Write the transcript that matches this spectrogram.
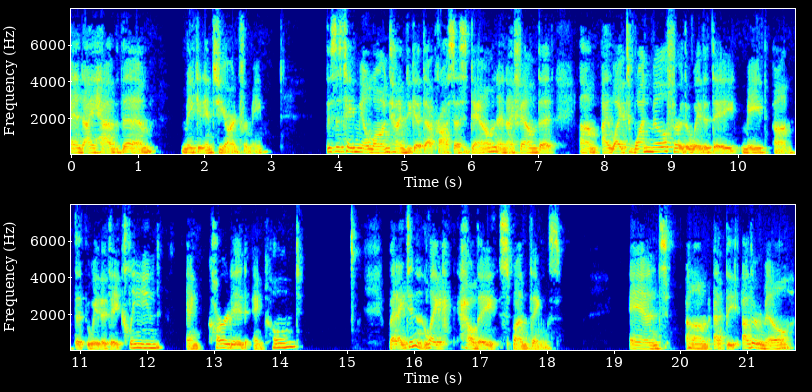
and I have them make it into yarn for me. This has taken me a long time to get that process down, and I found that um, I liked one mill for the way that they made um, that the way that they cleaned and carded and combed, but I didn't like how they spun things. And um, at the other mill,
